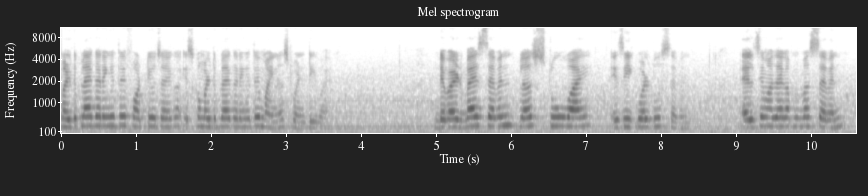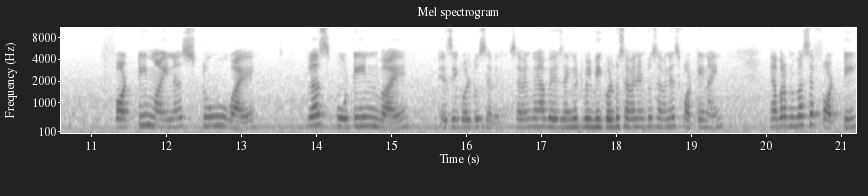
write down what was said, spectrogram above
मल्टीप्लाई करेंगे तो ये फोर्टी हो जाएगा, इसको मल्टीप्लाई करेंगे तो ये minus twenty y divide by seven plus two y is equal to seven LCM आ जाएगा अपने पास seven forty minus two y plus fourteen y is equal to seven seven को यहाँ भेज देंगे it will be equal to seven into seven is forty nine यहाँ पर अपने पास है forty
